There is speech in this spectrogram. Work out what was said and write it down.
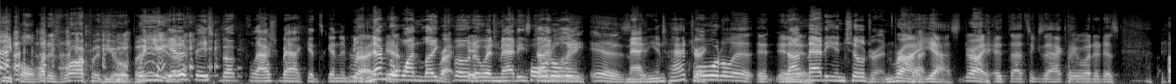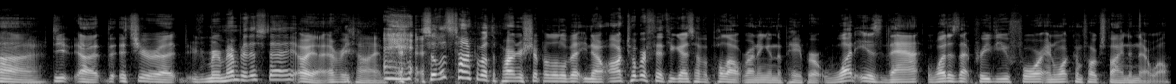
people, what is wrong with you? But when you know. get a Facebook flashback, it's going to be Right, number yeah, one like right. photo It in Maddie's totally timeline. is Maddie It and Patrick. Totally, it, it Not is. Maddie and children. Right. but- Yes. Right. It, that's exactly what it is. Uh, do you- uh, it's your. Uh, remember this day? Oh yeah, every time. so let's talk about the partnership a little bit. You know, October fifth, you guys have a pullout running in the paper. What is that? What is that preview for? And what can folks find in there? Will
